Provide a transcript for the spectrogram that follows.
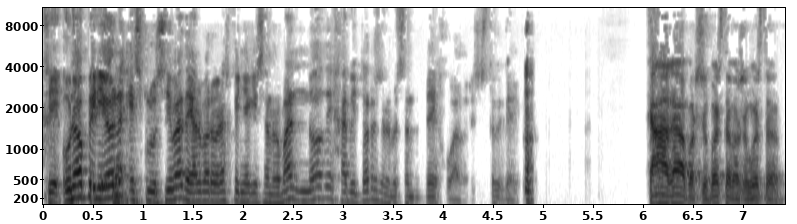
Sí, una opinión exclusiva de Álvaro Velasco y San Román, no de Javi Torres, el representante de jugadores. Esto que claro. Claro, claro, por supuesto, por supuesto.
